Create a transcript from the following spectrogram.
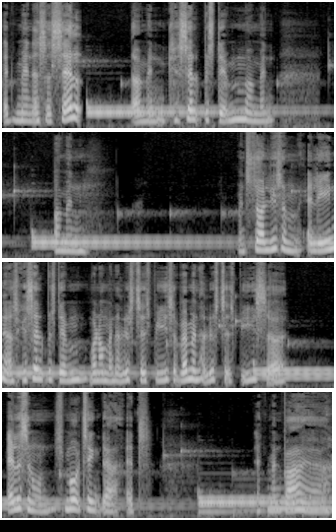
at man er sig selv, og man kan selv bestemme, og man, og man, man står ligesom alene og skal selv bestemme, hvornår man har lyst til at spise, og hvad man har lyst til at spise, og alle sådan nogle små ting der, at, at man bare er,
